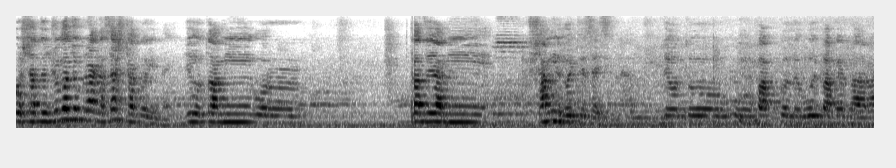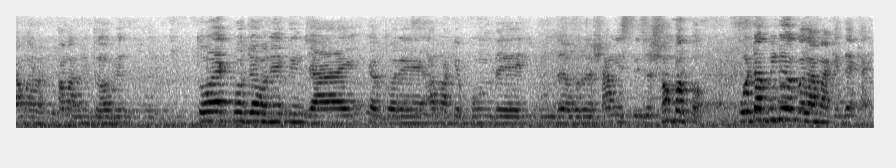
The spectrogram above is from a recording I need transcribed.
ওর সাথে যোগাযোগ রাখার চেষ্টা করি নাই। যেহেতু আমি ওর কাজে আমি সামিল হইতে চাইছি না। যেহেতু ও পাপ করলে ওই পাপের বার আমার আমার নিতে হবে। তো এক পর্যায়ে অনেকদিন যায়, এরপরে আমাকে ফোন দেয়। ফোন দেওয়ার পরে স্বামী স্ত্রী যে সম্পর্ক। ওটা ভিডিও কল আমাকে দেখায়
